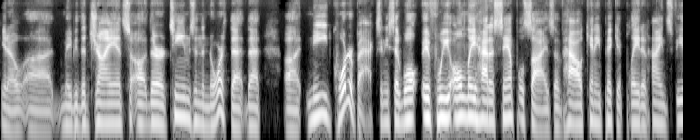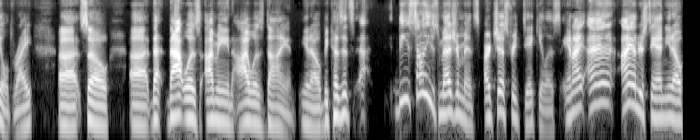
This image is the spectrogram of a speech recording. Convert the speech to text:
you know uh, maybe the Giants. Uh, there are teams in the North that that uh, need quarterbacks, and he said, well, if we only had a sample size of how Kenny Pickett played at Heinz Field, right? Uh, so that that was, I mean, I was dying, you know, because it's these some of these measurements are just ridiculous. And I, I I understand, you know,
